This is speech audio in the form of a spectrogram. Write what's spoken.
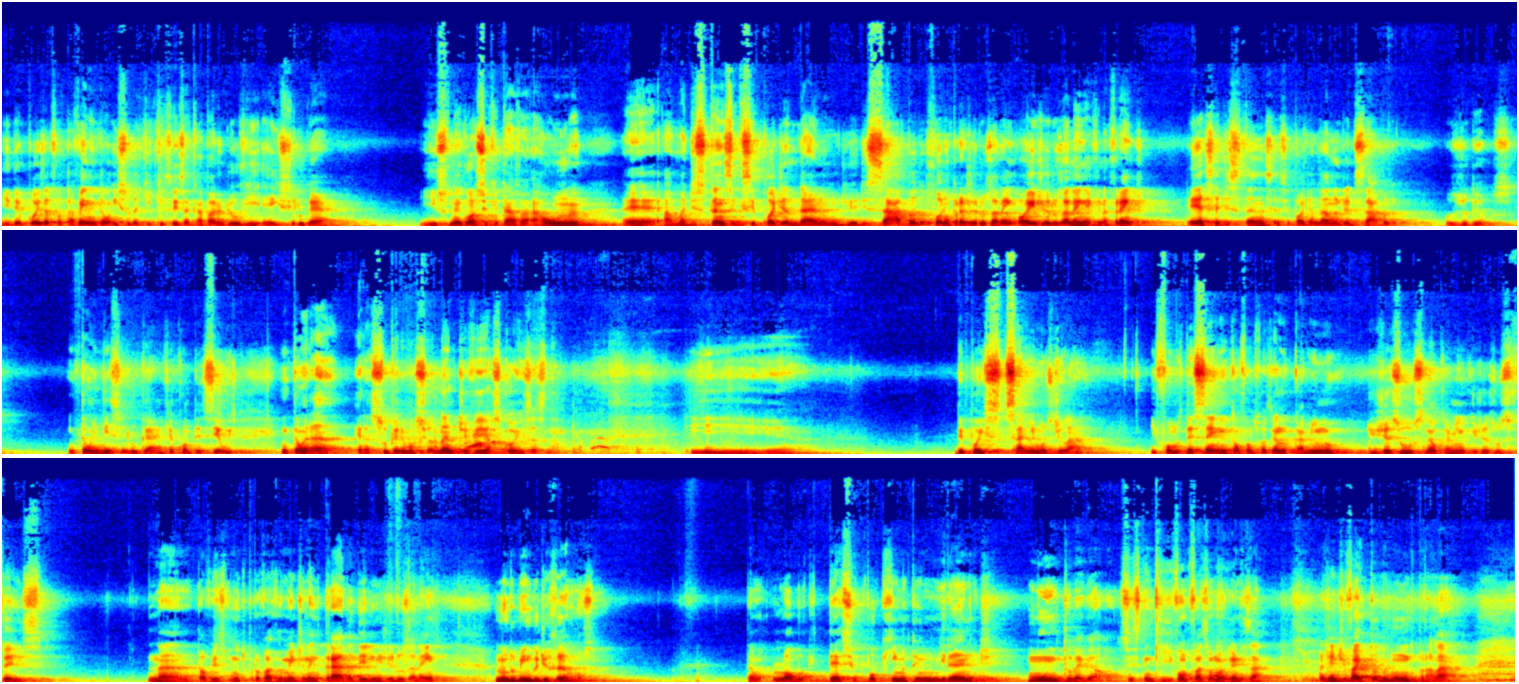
e depois ela falou: tá vendo? Então, isso daqui que vocês acabaram de ouvir é esse lugar. E isso, negócio que estava a uma, é, a uma distância que se pode andar num dia de sábado, foram para Jerusalém. Olha Jerusalém aqui na frente. Essa distância se pode andar no dia de sábado, os judeus. Então é nesse lugar que aconteceu isso. Então era, era super emocionante ver as coisas. Né? E depois saímos de lá e fomos descendo. Então fomos fazendo o caminho de Jesus, né? o caminho que Jesus fez, na, talvez muito provavelmente na entrada dele em Jerusalém, no domingo de Ramos. Então, logo que desce um pouquinho, tem um mirante muito legal. Vocês têm que ir. Vamos fazer, vamos organizar. A gente vai todo mundo para lá,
